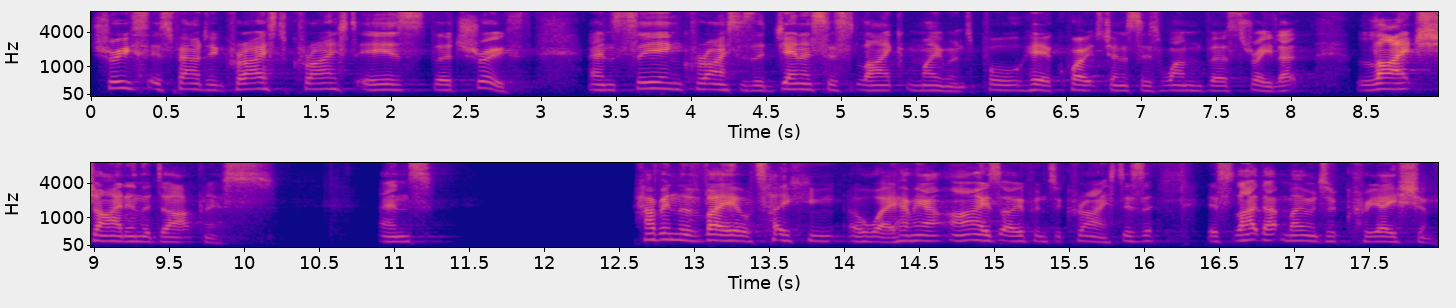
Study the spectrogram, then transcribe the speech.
Truth is found in Christ. Christ is the truth. And seeing Christ is a Genesis like moment. Paul here quotes Genesis 1, verse 3 Let light shine in the darkness. And having the veil taken away, having our eyes open to Christ, is it's like that moment of creation.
